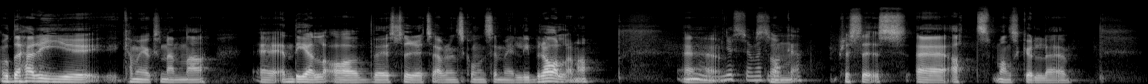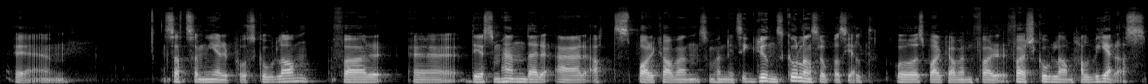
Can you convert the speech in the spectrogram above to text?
och det här är ju, kan man ju också nämna, eh, en del av eh, styrets överenskommelse med Liberalerna. Eh, Mm, just det, de är som- tillbaka. Precis, eh, att man skulle eh, satsa mer på skolan. För eh, det som händer är att sparkraven som funnits i grundskolan slopas helt. Och sparkraven för förskolan halveras.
